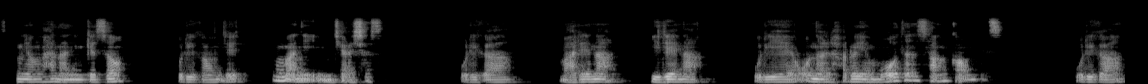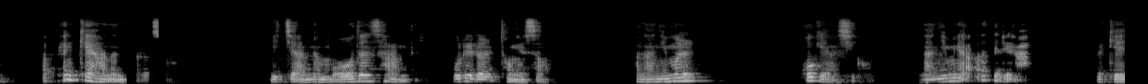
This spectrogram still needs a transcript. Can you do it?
성령 하나님께서 우리 가운데 충만히 임재하셔서 우리가 말에나 일에나 우리의 오늘 하루의 모든 삶 가운데서 우리가 화평케 하는 자로서 믿지 않는 모든 사람들이 우리를 통해서 하나님을 보게 하시고 하나님의 아들이라 이렇게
